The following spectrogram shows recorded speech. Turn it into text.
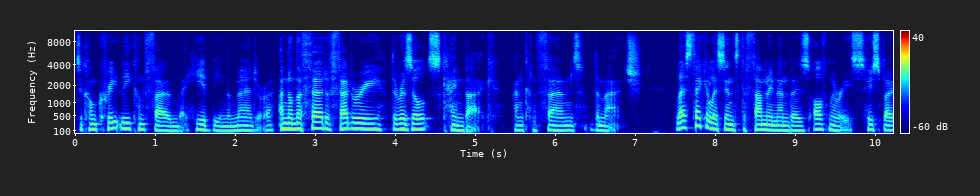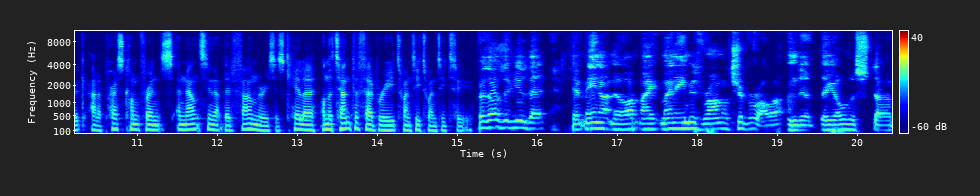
to concretely confirm that he had been the murderer. And on the 3rd of February, the results came back and confirmed the match. Let's take a listen to the family members of Marise who spoke at a press conference announcing that they'd found Marise's killer on the 10th of February 2022. For those of you that, that may not know, my, my name is Ronald Chiverella. I'm the, the oldest uh,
